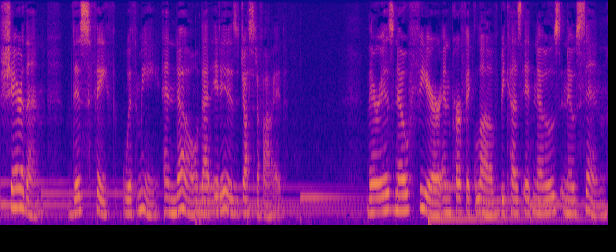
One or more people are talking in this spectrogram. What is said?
Share then this faith with me and know that it is justified. There is no fear in perfect love because it knows no sin,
